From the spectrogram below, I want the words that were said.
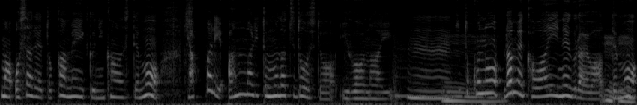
まあおしゃれとかメイクに関してもやっぱりあんまり友達同士では言わない、うん。ちょっとこのラメ可愛いねぐらいはあっても、うんうん。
